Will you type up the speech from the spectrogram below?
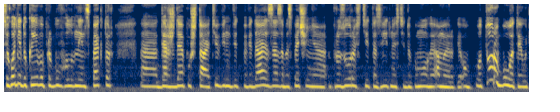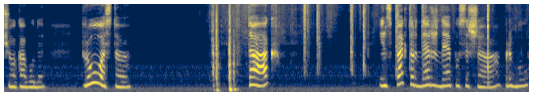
Сьогодні до Києва прибув головний інспектор е, Держдепу штатів. Він відповідає за забезпечення прозорості та звітності допомоги Америки. Ото роботи у чувака буде. Просто. Так. Інспектор Держдепу США прибув.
